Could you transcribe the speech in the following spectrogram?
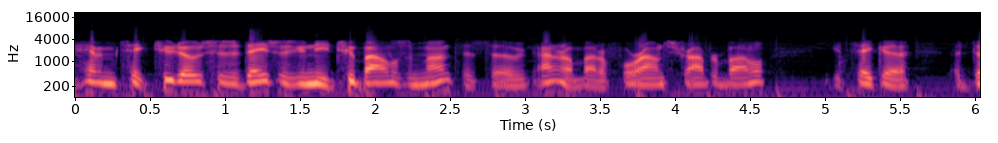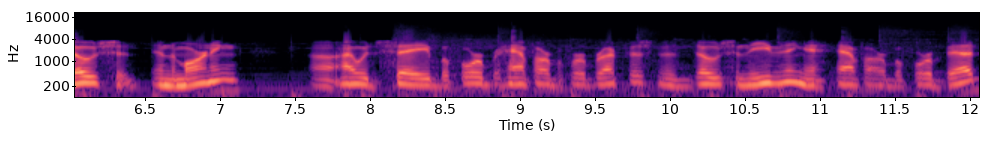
have him take two doses a day, so you need two bottles a month. It's a, I don't know, about a four ounce dropper bottle. You could take a, a dose in the morning, uh, I would say before half hour before breakfast, and a dose in the evening, a half hour before bed.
